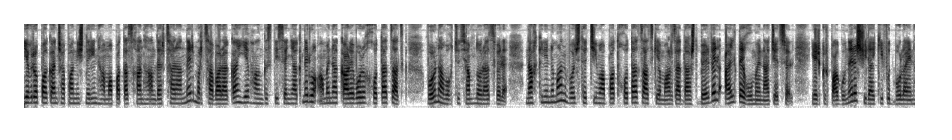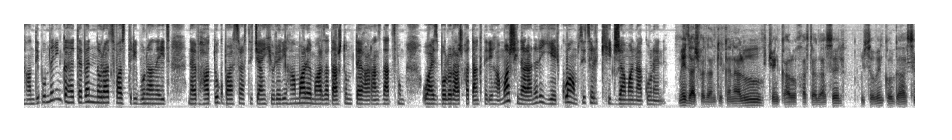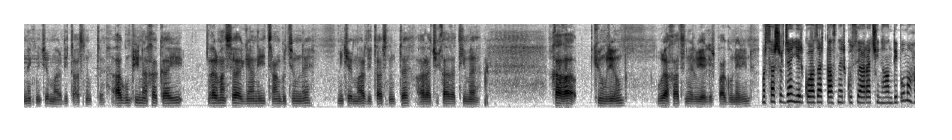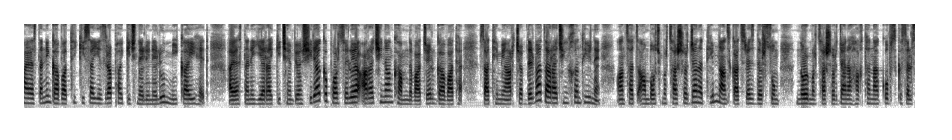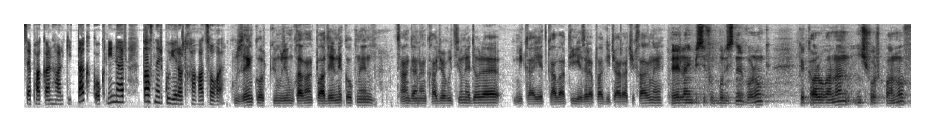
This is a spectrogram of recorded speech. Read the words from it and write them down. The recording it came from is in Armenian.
Եվրոպական չափանիշներին համապատասխան հանդերձարաններ, մրցավարական եւ հանգստի սենյակներ ու ամենակարևորը խոտածածկ, որն ամբողջությամբ նորացվել է։ Նախկինի նման ոչ թե ճիմապատ խոտածածկ է մարզադաշտ բերվել, այլ տեղում են աճեցրել։ Երկրպագուները Շիրակի ֆուտբոլային հանդիպումներին կհետևեն նորացված տրիբունաներից, նաեւ հատուկ բարձրաստիճան հյուրերի համար է մարզադաշտում տեղ առանձնացվում, ու այս բոլոր աշխատանքների համար շինարարները 2 ամսից էլ քիչ ժամանակ ունեն։ Մեծ աշխատանք է կնալու, չեն կարող հաստատասել հույսով ենք, որ կհասցնենք մինչև մարտի 18-ը։ Ագումբի նախագահի Արման Սահակյանի ցանկությունն է մինչև մարտի 18-ը առաջի խաղաթիմը խաղա Գյումրիում ուրախացնելու երկրպագուներին։ Մրցաշրջան 2012-ի առաջին հանդիպումը Հայաստանի գավաթի կիսաեզրափակիչն է լինելու Միկայի հետ։ Հայաստանի երակի չեմպիոն Շիրակը փորձելու է առաջին անգամ նվաճել գավաթը։ Սա թիմի արժև դրված առաջին խնդիրն է։ Անցած ամբողջ մրցաշրջանը թիմն անցկացրեց դրսում։ Նոր մրցաշրջանը հաղթանակով սկսել սեփական հարկի տակ կօգնի նաև 12-րդ խաղացողը։ Կուզենք որ Գյումրիում խաղանք, պատերին կօգնեն ցանկանանք հաջողություն է դորը Միկայի հետ Կավատի եզրափակիչ առաջի խաղն է։ Բերել այնպիսի ֆուտբոլիստներ, որոնք կկարողանան ինչ որ բանով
